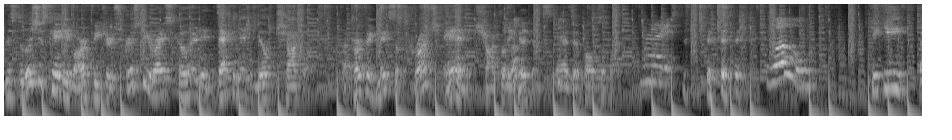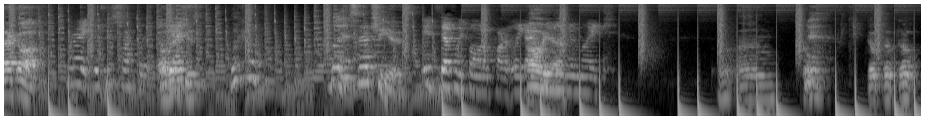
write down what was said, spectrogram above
This delicious candy bar features crispy rice coated in decadent milk chocolate. A perfect mix of crunch and chocolatey oh. goodness as it falls apart. Right. Whoa. Kiki, back off. Right, this is chocolate. Oh, there yes. she is. Look how But sad she is. it's definitely falling apart. Like I Oh, couldn't yeah. even like Oh, um, cool. Dope, dope, dope.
